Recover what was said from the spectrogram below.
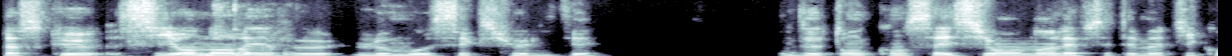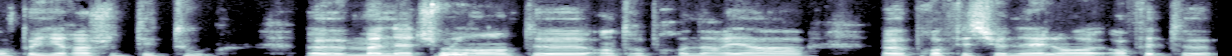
Parce que si on Je enlève le mot sexualité de ton conseil, si on enlève ces thématiques, on peut y rajouter tout, euh, Oui. management, euh, entrepreneuriat, euh, professionnel. En, en fait, euh,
